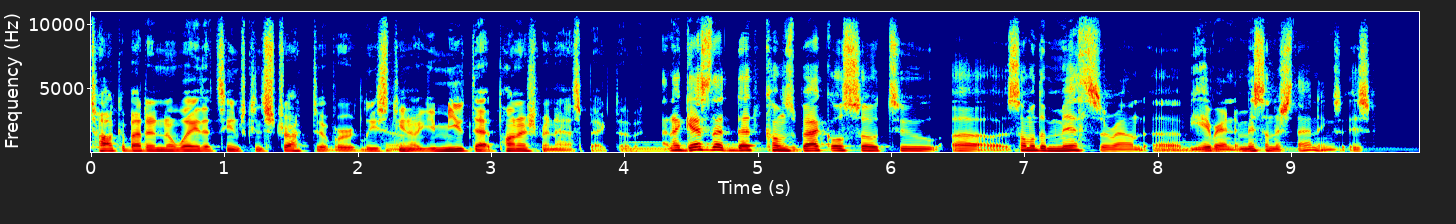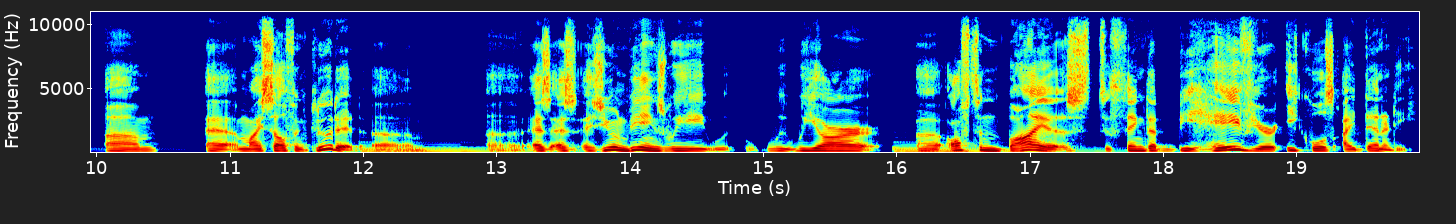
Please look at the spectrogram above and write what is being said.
talk about it in a way that seems constructive or at least, you know, you mute that punishment aspect of it. And I guess that that comes back also to uh, some of the myths around uh, behavior and misunderstandings. Is um, uh, myself included. Um, uh, as, as as human beings, we we, we are uh, often biased to think that behavior equals identity.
